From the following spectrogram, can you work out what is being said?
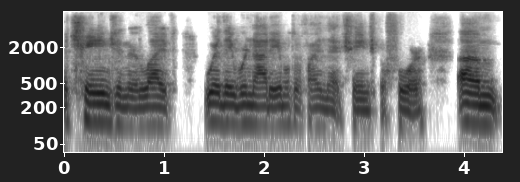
a change in their life where they were not able to find that change before. Um,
